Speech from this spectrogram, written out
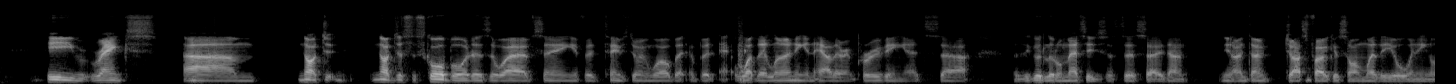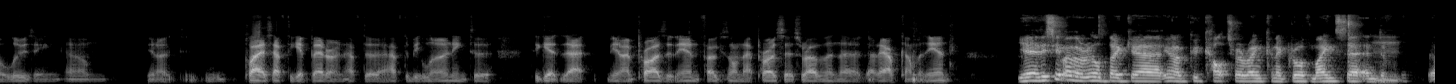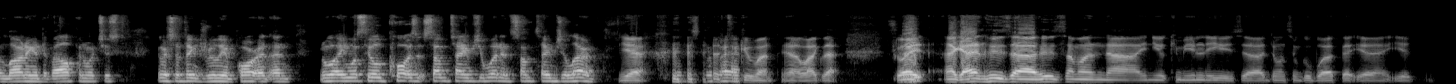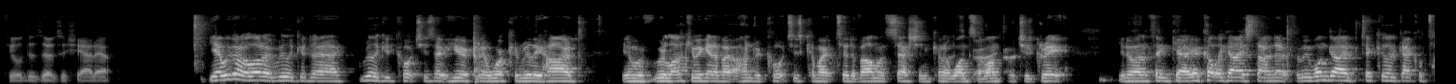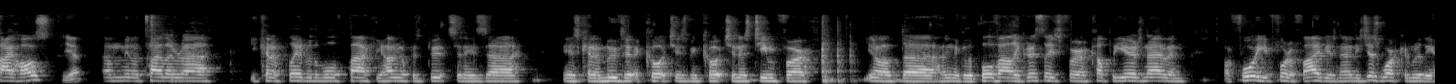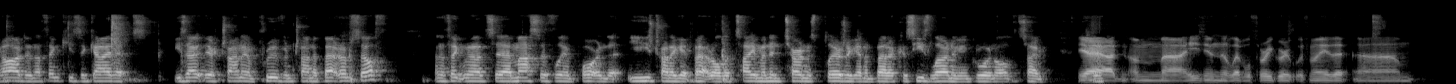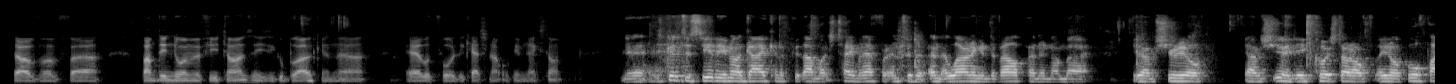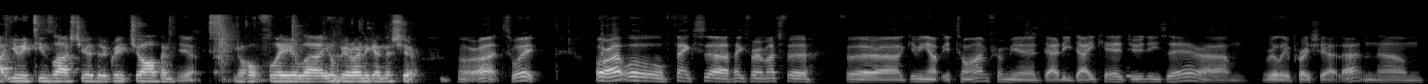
he ranks um, not not just the scoreboard as a way of seeing if a team's doing well, but but what they're learning and how they're improving. It's uh, it's a good little message just to say don't you know don't just focus on whether you're winning or losing. Um, you know, players have to get better and have to have to be learning to to get that you know prize at the end. Focus on that process rather than the, that outcome at the end. Yeah, they seem to have a real big, uh, you know, good culture around kind of growth mindset and, Mm. de- and learning and developing, which is which I think is really important. And you know, like, what's the old quote? Is it sometimes you win and sometimes you learn? Yeah, That's a good one. Yeah, I like that. Sweet. Okay, and who's uh, who's someone uh, in your community who's uh, doing some good work that you you feel deserves a shout out? Yeah, we got a lot of really good, uh, really good coaches out here, kind of working really hard. You know, we're, we're lucky we get about hundred coaches come out to a development session, kind of That's once great. a month, which is great. You know, and I think uh, a couple of guys stand out for me. One guy in particular, a guy called Ty Hawes. Yep. Um, you know, Tyler, uh, he kind of played with the Wolfpack. He hung up his boots and he's uh, he's kind of moved into coaching. He's been coaching his team for, you know, the I think the Bow Valley Grizzlies for a couple of years now, and or four year, four or five years now, and he's just working really hard. And I think he's a guy that's he's out there trying to improve and trying to better himself. And I think that's uh, massively important that he's trying to get better all the time, and in turn, his players are getting better because he's learning and growing all the time. Yeah, I'm. Uh, he's in the level three group with me. That um, so I've, I've uh, bumped into him a few times, and he's a good bloke, and uh, yeah, I look forward to catching up with him next time. Yeah, it's good to see that you know a guy kind of put that much time and effort into the, into learning and developing, and I'm uh, you know I'm sure he'll. Yeah, I'm sure he coached our, you know, both Pat U18s last year. Did a great job, and Yeah. you know, hopefully he'll uh, he'll be around again this year. All right, sweet. All right, well, thanks, uh, thanks very much for for uh, giving up your time from your daddy daycare duties there. Um, really appreciate that, and um,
